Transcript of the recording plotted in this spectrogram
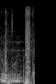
Oh.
